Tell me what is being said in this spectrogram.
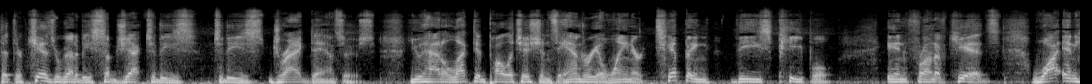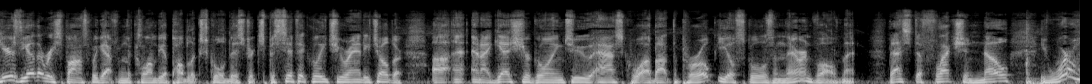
that their kids were going to be subject to these to these drag dancers. You had elected politicians, Andrea Waner, tipping these people in front of kids. Why? And here's the other response we got from the Columbia Public School District, specifically to Randy Tobler. Uh, and I guess you're going to ask about the parochial schools and their involvement. That's deflection. No, we're,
